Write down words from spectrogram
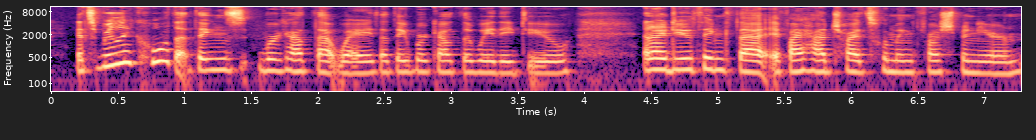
it's really cool that things work out that way, that they work out the way they do. And I do think that if I had tried swimming freshman year,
